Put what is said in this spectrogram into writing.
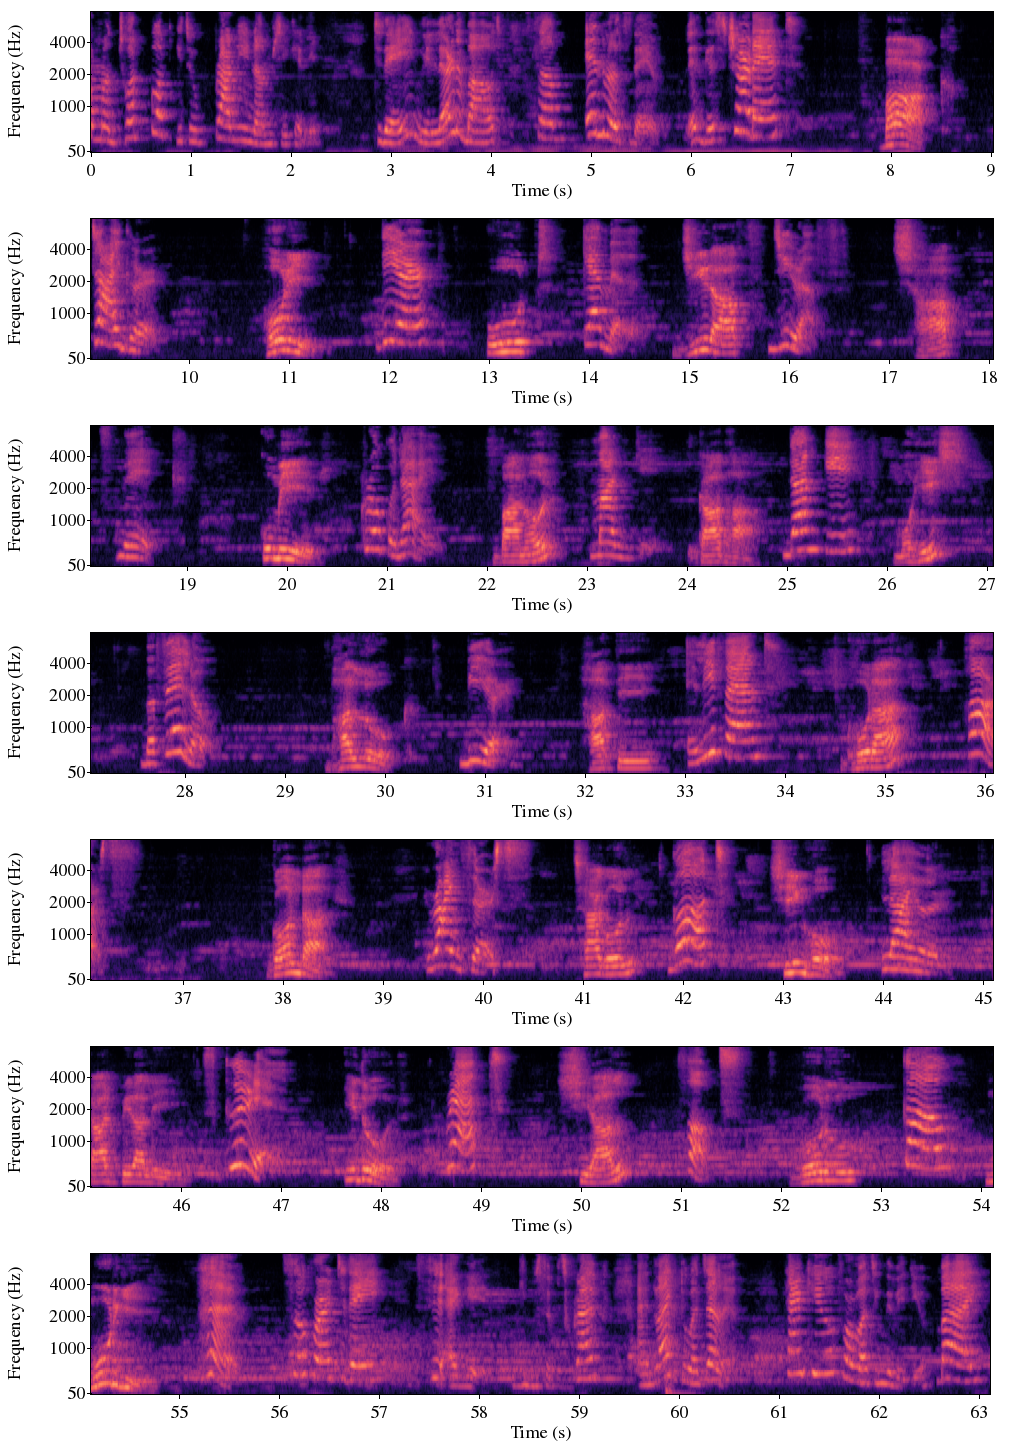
আমরা ঝটপট কিছু প্রাণীর নাম শিখে নিই Today we learn about some animals name. Let's get started. বাঘ Tiger, হরিণ deer, উট camel, জিরাফ giraffe, সাপ snake, কুমির crocodile, বানর monkey, গাধা donkey, মহিষ buffalo, ভাল্লুক bear, হাতি elephant, ঘোড়া horse, গন্ডার rhinoceros, ছাগল goat, সিংহ lion, কাঠবিড়ালি squirrel, ইঁদুর rat, শিয়াল fox, গরু cow, মুরগি hen. So for today, see you again. Give me subscribe and like to my channel. Thank you for watching the video. Bye.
